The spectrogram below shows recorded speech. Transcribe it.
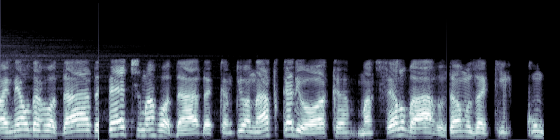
Painel da rodada, sétima rodada, Campeonato Carioca, Marcelo Barros. Estamos aqui com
